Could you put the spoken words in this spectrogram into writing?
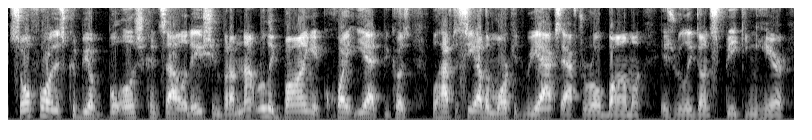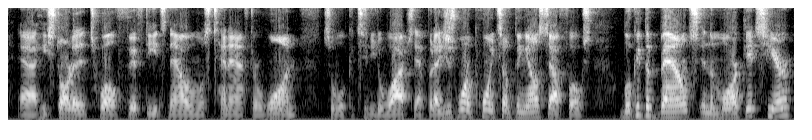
So far, this could be a bullish consolidation, but I'm not really buying it quite yet because we'll have to see how the market reacts after Obama is really done speaking here. Uh, he started at 1250. It's now almost 10 after 1, so we'll continue to watch that. But I just want to point something else out, folks. Look at the bounce in the markets here.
